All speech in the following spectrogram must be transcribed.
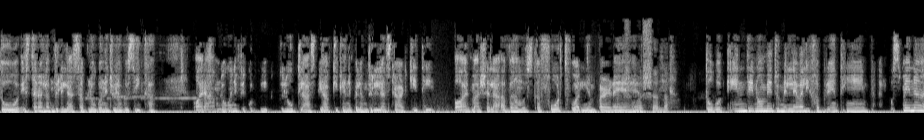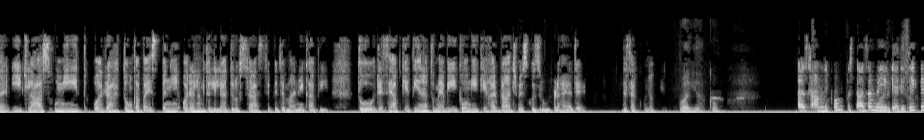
تو اس طرح الحمد للہ سب لوگوں نے جو ہے وہ سیکھا۔ اور ہم لوگوں نے فکر کلاس بھی آپ کے کہنے پہ الحمد للہ اسٹارٹ کی تھی۔ اور ماشاء اللہ اب ہم اس کا فورتھ والیوم پڑھ رہے ہیں۔ تو ان دنوں میں جو ملنے والی خبریں تھیں اس میں نا یہ کلاس امید اور راحتوں کا باعث بنی اور الحمد للہ درست راستے پہ جمانے کا بھی۔ تو جیسے آپ کہتی ہیں نا تو میں بھی یہ کہوں گی کہ ہر برانچ میں اس کو ضرور پڑھایا جائے۔ جیسا السلام علیکم۔ استاذہ میں یہ کہہ رہی تھی کہ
